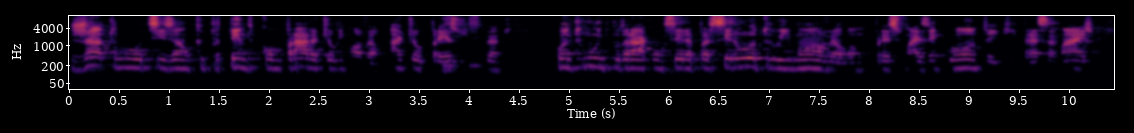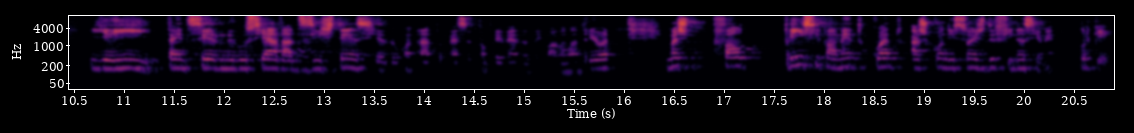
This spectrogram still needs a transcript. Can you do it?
já tomou a decisão que pretende comprar aquele imóvel àquele preço, portanto, Quanto muito poderá acontecer aparecer outro imóvel a um preço mais em conta e que interessa mais, e aí tem de ser negociada a desistência do contrato de promessa de compra e venda do imóvel anterior, mas falo principalmente quanto às condições de financiamento. Porquê?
